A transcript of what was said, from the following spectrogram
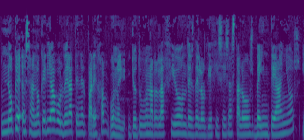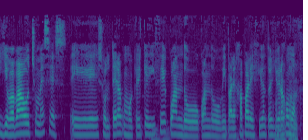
no que, o sea, no quería volver a tener pareja. Bueno, yo, yo tuve una relación desde los 16 hasta los 20 años y llevaba ocho meses eh, soltera, como aquel que dice, cuando, cuando mi pareja apareció. Entonces yo era como, Jax.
